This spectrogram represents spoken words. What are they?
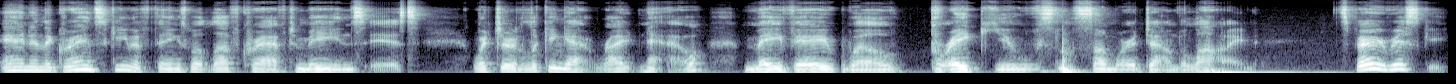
and in the grand scheme of things, what Lovecraft means is what you're looking at right now may very well break you somewhere down the line. It's very risky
